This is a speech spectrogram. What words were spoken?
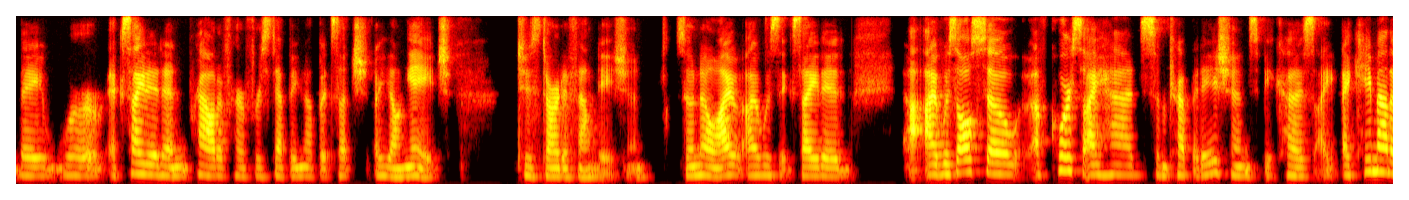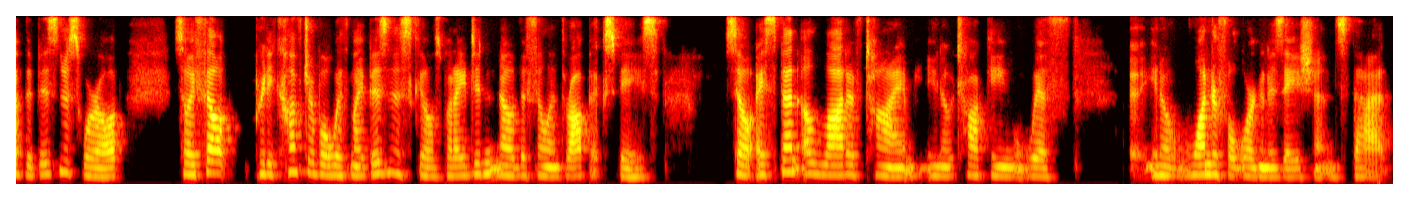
they were excited and proud of her for stepping up at such a young age to start a foundation. So no, I I was excited I was also, of course, I had some trepidations because I, I came out of the business world. So I felt pretty comfortable with my business skills, but I didn't know the philanthropic space. So I spent a lot of time, you know, talking with, uh, you know, wonderful organizations that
